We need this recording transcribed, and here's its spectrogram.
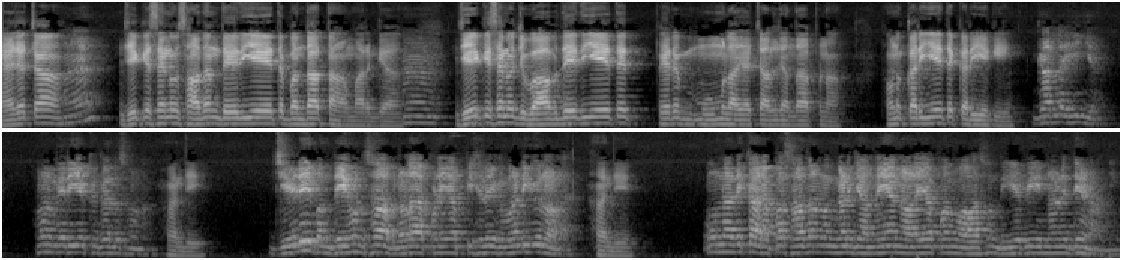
ਹੈ ਚਾਚਾ? ਹਾਂ? ਜੇ ਕਿਸੇ ਨੂੰ ਸਾਧਨ ਦੇ ਦਈਏ ਤੇ ਬੰਦਾ ਤਾਂ ਮਰ ਗਿਆ। ਹਾਂ। ਜੇ ਕਿਸੇ ਨੂੰ ਜਵਾਬ ਦੇ ਦਈਏ ਤੇ ਫਿਰ ਮੂੰਹ ਮਲਾਇਆ ਚੱਲ ਜਾਂਦਾ ਆਪਣਾ। ਹੁਣ ਕਰੀਏ ਤੇ ਕਰੀਏ ਕੀ? ਗੱਲ ਇਹੀ ਆ। ਹੁਣ ਮੇਰੀ ਇੱਕ ਗੱਲ ਸੁਣ। ਹਾਂਜੀ। ਜਿਹੜੇ ਬੰਦੇ ਹੁਣ ਹਿਸਾਬ ਨਾਲ ਆਪਣੇ ਆ ਪਿਛਲੇ ਗਵਾਂਢੀ ਕੋ ਲਾ ਲੈ। ਹਾਂਜੀ। ਉਹਨਾਂ ਦੇ ਘਰ ਆਪਾਂ ਸਾਧਨ ਮੰਗਣ ਜਾਂਦੇ ਆ ਨਾਲੇ ਆਪਾਂ ਨੂੰ ਆਸ ਹੁੰਦੀ ਹੈ ਵੀ ਇਹਨਾਂ ਨੇ ਦੇਣਾ ਨਹੀਂ।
